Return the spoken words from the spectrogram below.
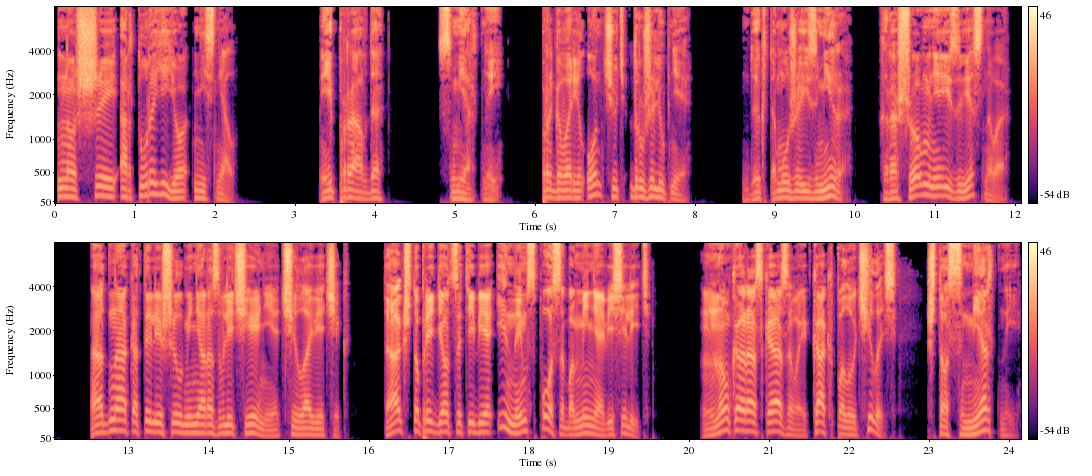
но с шеи Артура ее не снял. «И правда, смертный», — проговорил он чуть дружелюбнее. «Да к тому же из мира, хорошо мне известного. Однако ты лишил меня развлечения, человечек, так что придется тебе иным способом меня веселить. Ну-ка рассказывай, как получилось, что смертный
